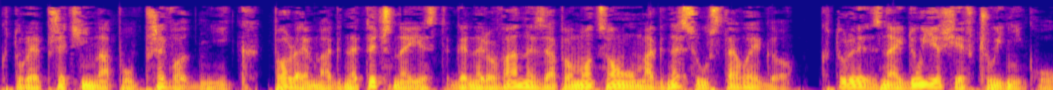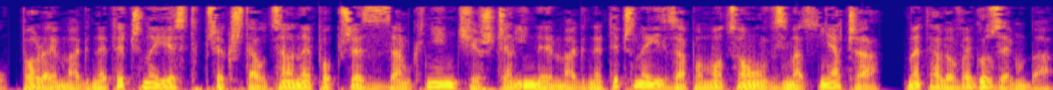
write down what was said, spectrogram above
które przecina półprzewodnik. Pole magnetyczne jest generowane za pomocą magnesu stałego, który znajduje się w czujniku. Pole magnetyczne jest przekształcane poprzez zamknięcie szczeliny magnetycznej za pomocą wzmacniacza, metalowego zęba.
